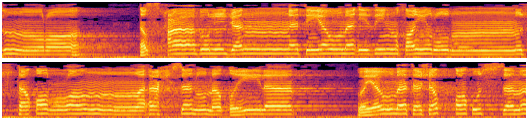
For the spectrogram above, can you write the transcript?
منثورا أصحاب الجنة يومئذ خير مستقرا وأحسن مقيلا. ويوم تشقق السماء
